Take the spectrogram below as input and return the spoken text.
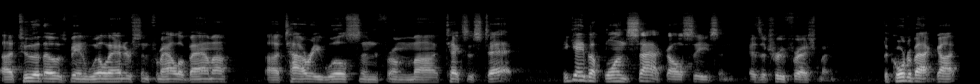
Uh, two of those being Will Anderson from Alabama, uh, Tyree Wilson from uh, Texas Tech. He gave up one sack all season as a true freshman. The quarterback got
